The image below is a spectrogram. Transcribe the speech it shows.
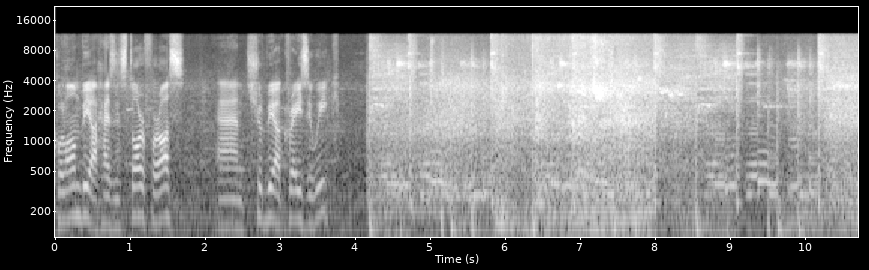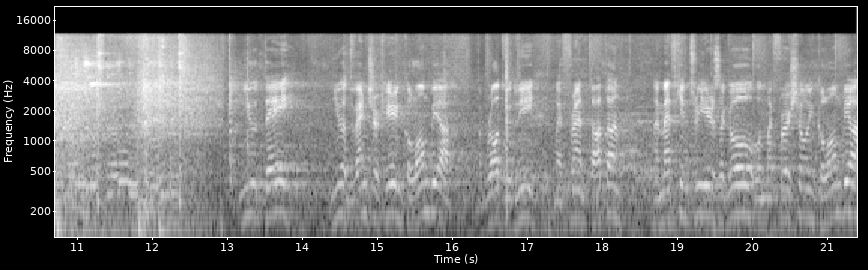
Colombia has in store for us and should be a crazy week. New day, new adventure here in Colombia. I brought with me my friend Tatan. I met him three years ago on my first show in Colombia.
